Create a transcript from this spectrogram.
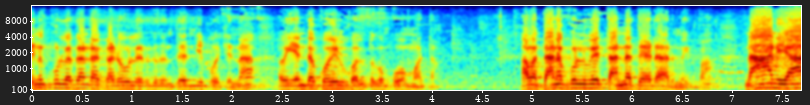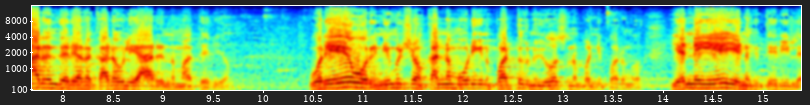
எனக்குள்ளே தான்டா கடவுள் இருக்குதுன்னு தெரிஞ்சு போச்சுன்னா அவன் எந்த கோயில் குளத்துக்கும் போக மாட்டான். அவன் தனக்குள்ளவே தன்னை தேட ஆரம்பிப்பான். நான் யாருன்னு தெரியாத கடவுள் யாருன்னுமா தெரியும். ஒரே ஒரு நிமிஷம் கண்ணை மூடிக்கின்னு படுத்துக்கணும் யோசனை பண்ணி பாருங்க. என்னையே எனக்கு தெரியல.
